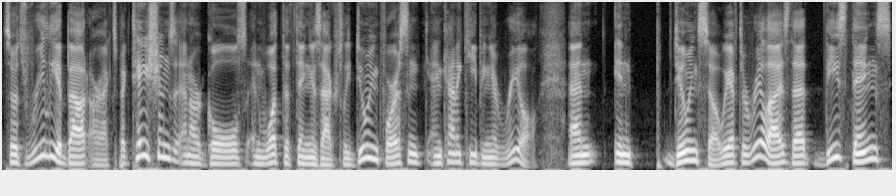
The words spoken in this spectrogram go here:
So it's really about our expectations and our goals and what the thing is actually doing for us and, and kind of keeping it real. And in doing so, we have to realize that these things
